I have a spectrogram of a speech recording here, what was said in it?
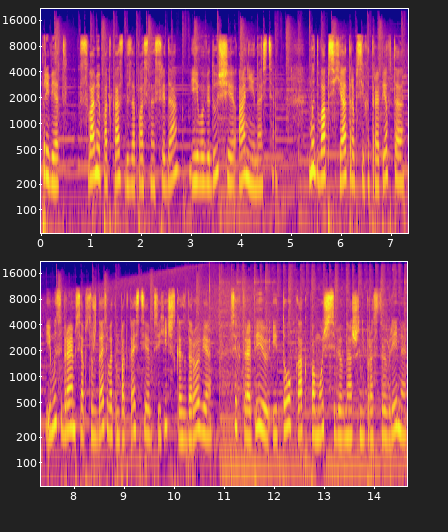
привет! С вами подкаст «Безопасная среда» и его ведущие Аня и Настя. Мы два психиатра, психотерапевта, и мы собираемся обсуждать в этом подкасте психическое здоровье, психотерапию и то, как помочь себе в наше непростое время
